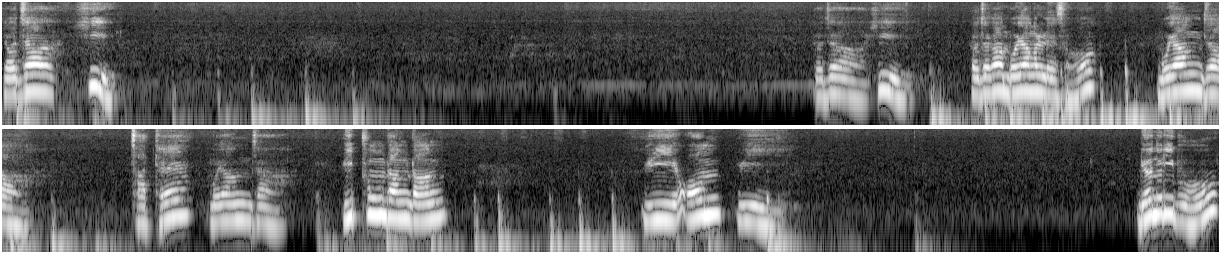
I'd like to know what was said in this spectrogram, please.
여자 희. 여자 희. 여자가 모양을 내서 모양자. 자태 모양자. 위풍당당 위엄 위 며느리부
